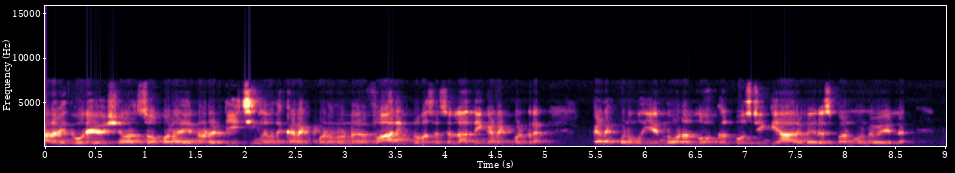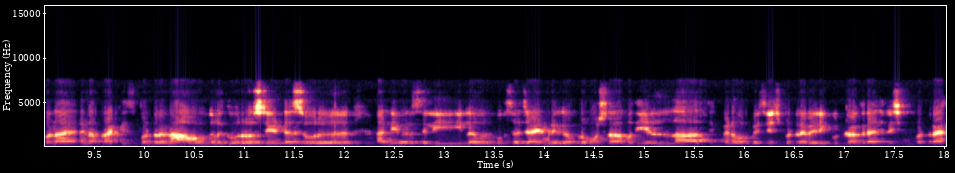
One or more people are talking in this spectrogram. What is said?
அரவிந்த் ஒரே விஷயம். சோ இப்ப நான் என்னோட டீச்சிங்ல வந்து கனெக்ட் பண்ணணும்னு ஃபாரின் ப்ரொஃபசர்ஸ் எல்லாத்தையும் கனெக்ட் பண்றேன். கனெக்ட் பண்ணும்போது என்னோட லோக்கல் போஸ்டிங்க்கு யாருமே ரெஸ்பாண்ட் பண்ணவே இல்லை. இப்ப நான் என்ன ப்ராக்டிஸ் பண்றேன்னா அவங்களுக்கு ஒரு ஸ்டேட்டஸ் ஒரு அனிவர்சரி இல்ல ஒரு புதுசா ஜாயின் பண்ணிருக்க ப்ரொமோஷன் ஆகும்போது எல்லாத்துக்குமே நான் ஒரு மெசேஜ் பண்றேன். வெரி குட் கங்க்ராச்சுலேஷன் பண்றேன்.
